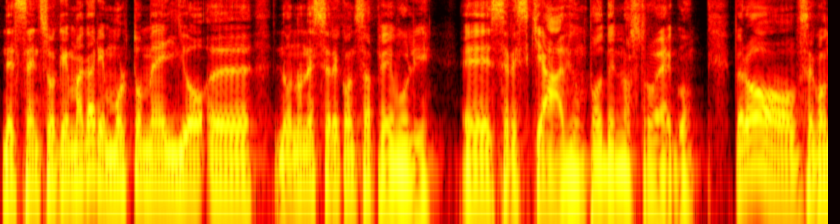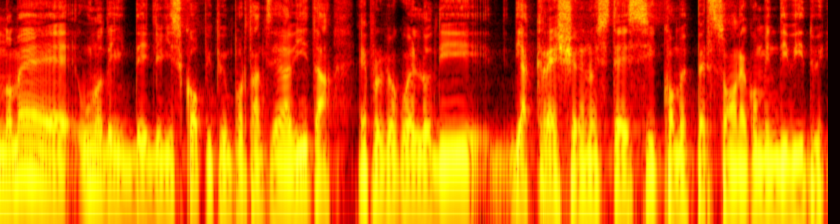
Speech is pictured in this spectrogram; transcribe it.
nel senso che magari è molto meglio eh, no, non essere consapevoli e essere schiavi un po' del nostro ego. Però secondo me uno dei, dei, degli scopi più importanti della vita è proprio quello di, di, accrescere noi stessi come persone, come individui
